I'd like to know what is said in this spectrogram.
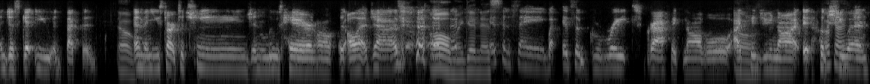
and just get you infected. Oh, And then you start to change and lose hair and all, all that jazz. oh my goodness. It's insane, but it's a great graphic novel. I Oh. kid you not. It hooks Okay. you in.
